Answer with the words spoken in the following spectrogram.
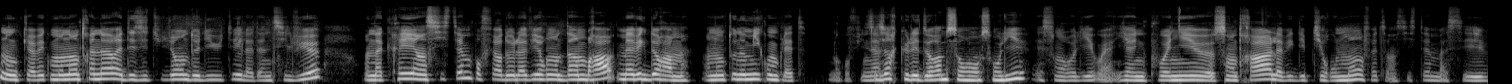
Donc avec mon entraîneur et des étudiants de l'IUT, la Dan Sylvieux, on a créé un système pour faire de l'aviron d'un bras, mais avec deux rames, en autonomie complète. C'est-à-dire que les deux rames sont, sont, liées? Elles sont reliées, ouais. Il y a une poignée euh, centrale avec des petits roulements. En fait, c'est un système assez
